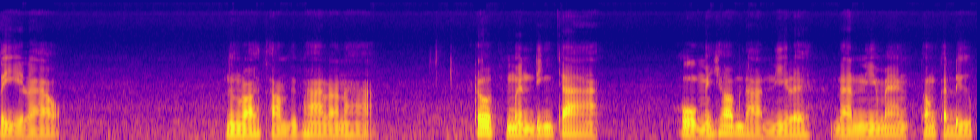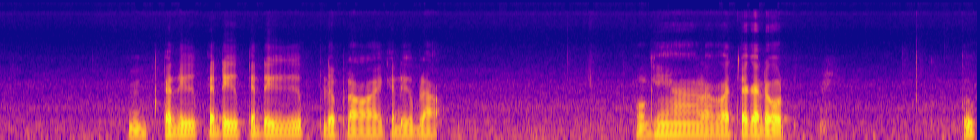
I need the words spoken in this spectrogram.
สี่แล้ว หนึ่งร้อยสามสิบห้าแล้วนะฮะ โดดเหมือนดิ้งจ้า โห ไม่ชอบด่านนี้เลย ด่านนี้แม่งต้องกระดึบกระดึบกระดึบกระดึบเรียบร้อย กระดึบแล้ว โอเคฮะ เราก็จะกระโดดปุ๊บ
